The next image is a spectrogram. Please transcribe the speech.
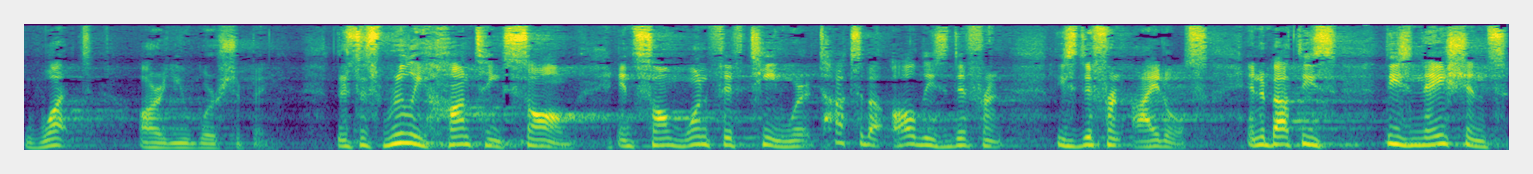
What are you worshiping? There's this really haunting psalm in Psalm 115 where it talks about all these different, these different idols and about these, these nations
